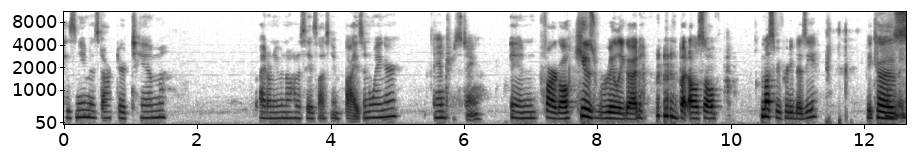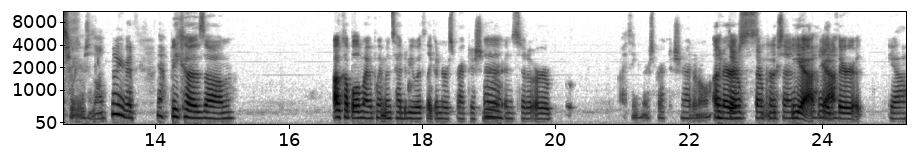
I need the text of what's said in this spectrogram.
his name is Dr. Tim. I don't even know how to say his last name. Beisenwanger Interesting. in Fargo. He was really good, but also must be pretty busy because Make sure yours is on. No, you're good. Yeah, because um a couple of my appointments had to be with like a nurse practitioner instead of or think nurse practitioner, I don't know. A Like their- nurse. their y- person? Yeah. Yeah. Like their yeah.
